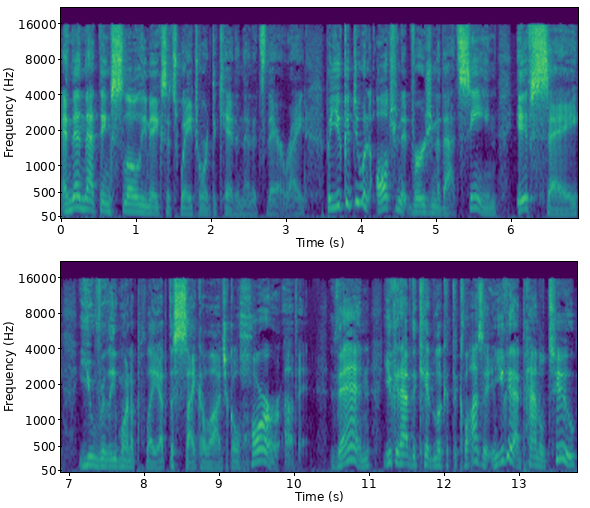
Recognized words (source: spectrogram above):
And then that thing slowly makes its way toward the kid and then it's there, right? But you could do an alternate version of that scene if, say, you really want to play up the psychological horror of it. Then you could have the kid look at the closet and you could have panel two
